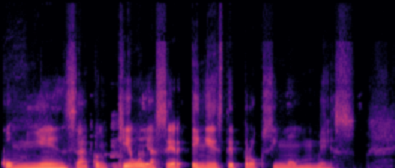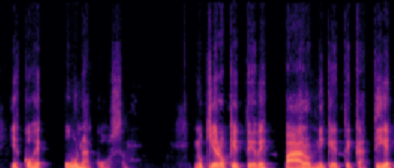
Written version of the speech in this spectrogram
Comienza con qué voy a hacer en este próximo mes. Y escoge una cosa. No quiero que te des palos ni que te castigue.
